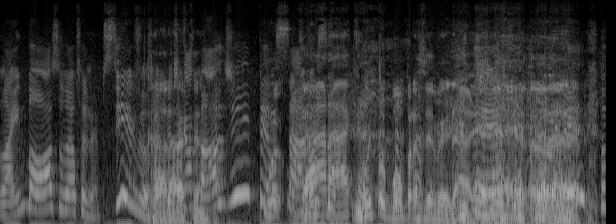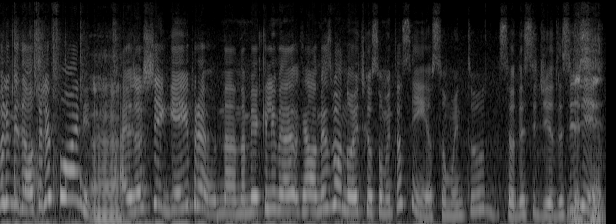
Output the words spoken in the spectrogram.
lá em Boston. Eu falei, não é possível, né? Eu tinha Caraca. acabado de pensar nessa- Caraca. Muito bom pra ser verdade. é. Eu falei, me dá o telefone. Aham. Aí eu já cheguei pra, na, na minha, aquela mesma noite, que eu sou muito assim, eu sou muito. Se eu decidir, eu decidi. Deci-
